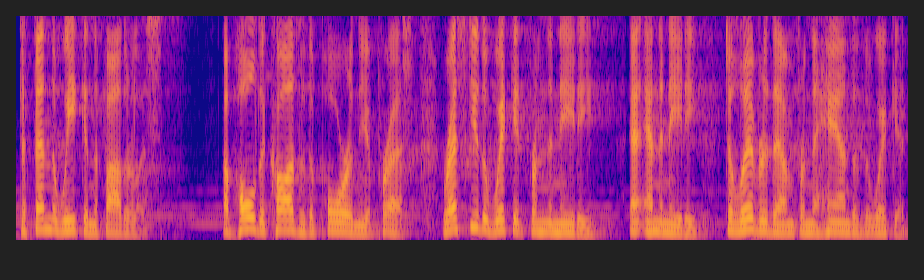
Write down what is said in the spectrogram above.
Defend the weak and the fatherless. Uphold the cause of the poor and the oppressed. Rescue the wicked from the needy and the needy. Deliver them from the hand of the wicked.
